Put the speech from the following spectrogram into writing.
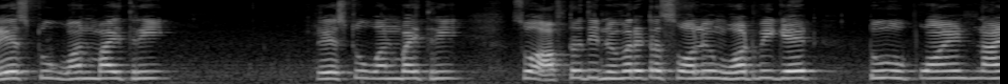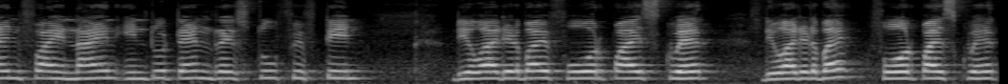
raised to 1 by 3 raised to 1 by 3 so after the numerator solving what we get 2.959 into 10 raised to 15 divided by 4 pi square divided by 4 pi square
